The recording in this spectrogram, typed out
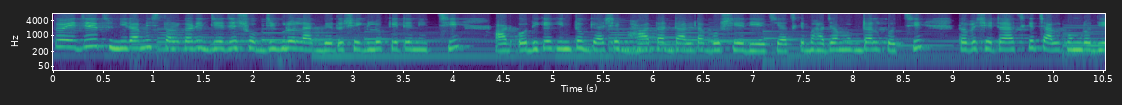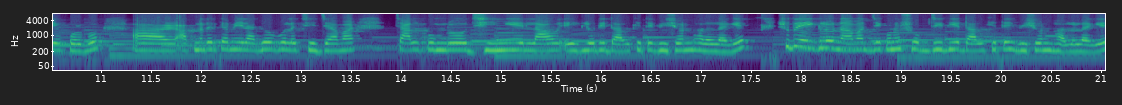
তো এই যে নিরামিষ তরকারির যে যে সবজিগুলো লাগবে, তো সেগুলো কেটে নিচ্ছি। আর ওদিকে কিন্তু গ্যাসে ভাত আর ডালটা বসিয়ে দিয়েছি। আজকে ভাজা মুগ ডাল করছি, তবে সেটা আজকে চাল কুমড়ো দিয়ে করব। আর আপনাদেরকে আমি এর আগেও বলেছি যে আমার চাল কুমড়ো, ঝিঙে, লাউ এইগুলো দিয়ে ডাল খেতে ভীষণ ভালো লাগে। শুধু এইগুলো না, আমার যে কোনো সবজি দিয়ে ডাল খেতেই ভীষণ ভালো লাগে।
